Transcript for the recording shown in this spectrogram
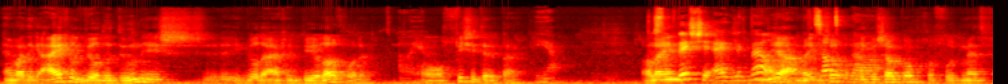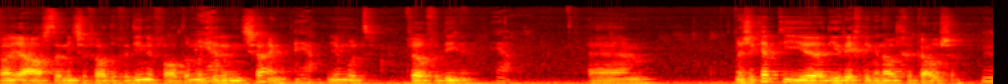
en wat ik eigenlijk wilde doen is, eh, ik wilde eigenlijk bioloog worden Oh of fysiotherapeut. ja. Dus Alleen, dat wist je eigenlijk wel. ja, maar ik was, ook, ik was ook opgevoed met van ja, als er niet zoveel te verdienen valt, dan moet je er niet zijn. Je moet veel verdienen. Ja. Ehm, dus ik heb die, eh, die richtingen nooit gekozen. Mhm.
